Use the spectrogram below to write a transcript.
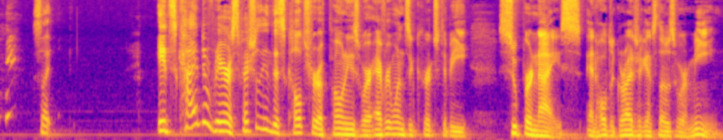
it's like it's kind of rare especially in this culture of ponies where everyone's encouraged to be super nice and hold a grudge against those who are mean.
